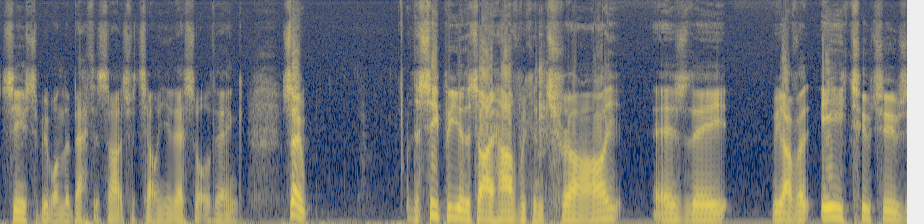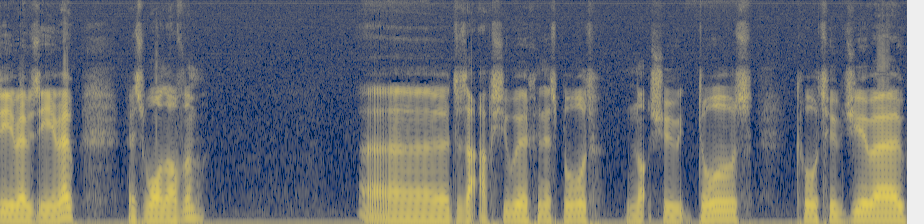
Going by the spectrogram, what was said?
Seems to be one of the better sites for telling you this sort of thing. So, the CPU that I have, we can try is the we have an E2200 as one of them. Uh, does that actually work in this board? I'm not sure it does. Core 2 Duo.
